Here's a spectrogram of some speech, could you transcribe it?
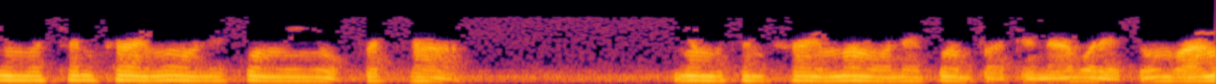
ยังมาท่านคายเมาในความมีหยกพัดผ้ายังมาท่านคายเมาในความปรารถนาบริสมหวัง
